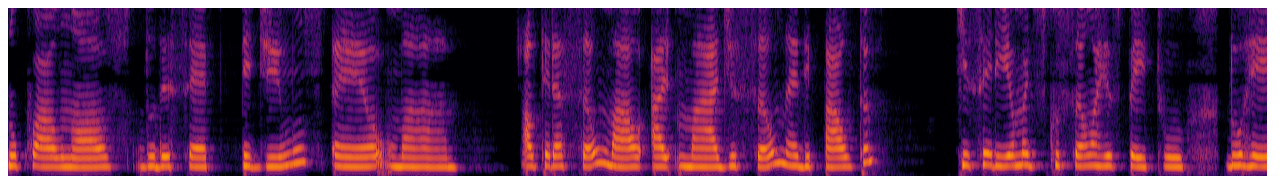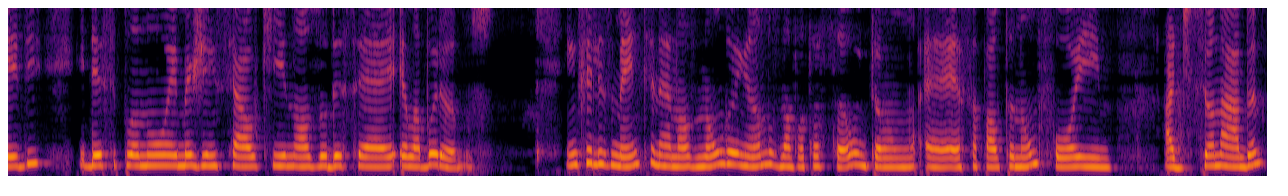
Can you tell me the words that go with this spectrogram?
no qual nós do DCE pedimos é, uma alteração, uma, uma adição né, de pauta que seria uma discussão a respeito do rede e desse plano emergencial que nós do DCE elaboramos. Infelizmente, né, nós não ganhamos na votação, então é, essa pauta não foi adicionada,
